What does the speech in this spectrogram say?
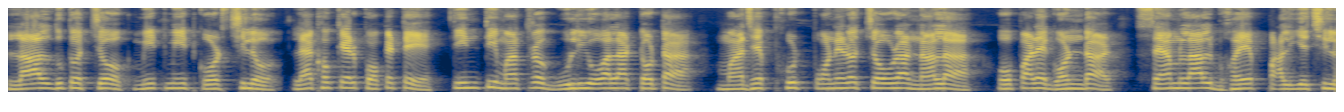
লাল দুটো চোখ মিটমিট করছিল। লেখকের পকেটে তিনটি মাত্র গুলিওয়ালা টোটা, মাঝে ফুট পনেরো চৌড়া নালা, ওপারে গন্ডার, শ্যামলাল ভয়ে পালিয়েছিল।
